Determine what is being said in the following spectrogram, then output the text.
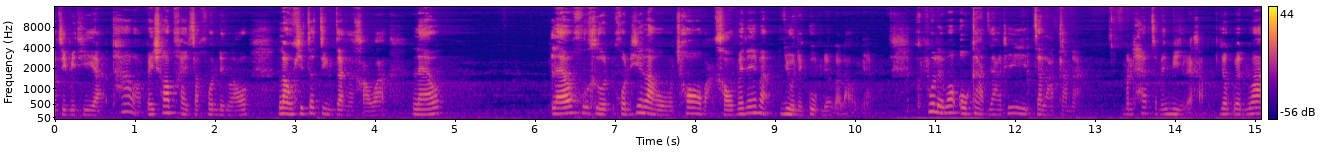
LGBT อะถ้าแบบไปชอบใครสักคนหนึ่งแล้ว เราคิดจะจริงจังกับเขาอะแล้ว แล้วคือคือคนที่เราชอบอะเขาไม่ได้แบบอยู่ในกลุ่มเดียวกับเราเนี่ยพูดเลยว่าโอกาสยากที่จะรักกันอะมันแทบจะไม่มีเลยครับ ยกเว้นว่า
